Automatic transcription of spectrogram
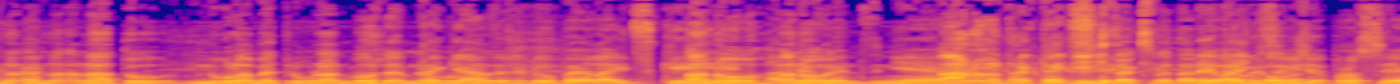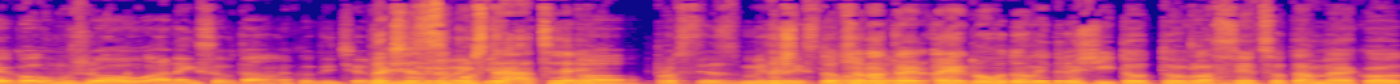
na, na, na tu nula metrů nad mořem. tak já to řeknu úplně laicky ano, a ano, dementně. Ano, tak, tak vidíš, si, tak jsme tady jako Myslím, že prostě jako umřou a nejsou tam jako ty červený Takže se postrácej. No, prostě zmizej z toho to, co na ten, A jak dlouho to vydrží, to, to vlastně, co tam, jako,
